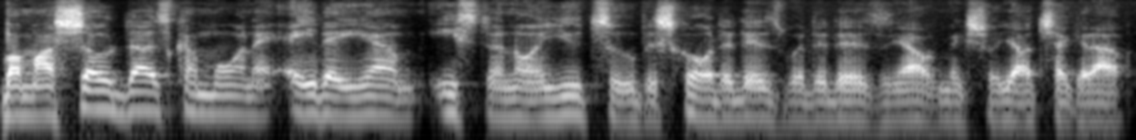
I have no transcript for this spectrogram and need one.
But my show does come on at 8 a.m. Eastern on YouTube. It's called It Is What It Is. And y'all make sure y'all check it out.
